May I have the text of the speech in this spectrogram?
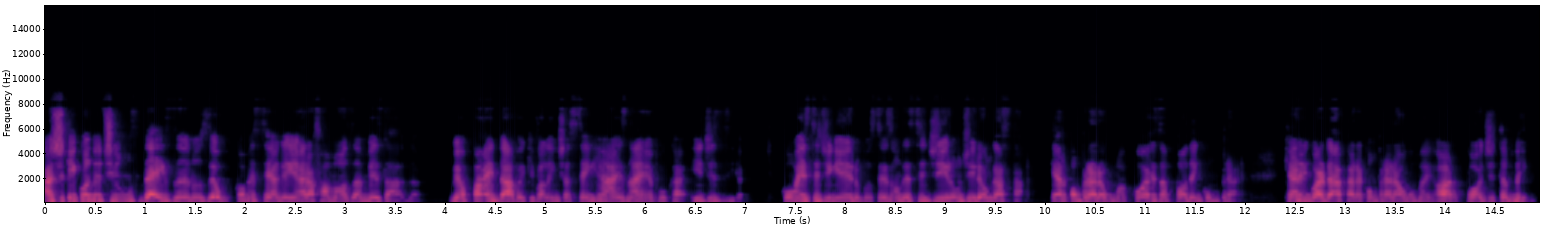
Acho que quando eu tinha uns 10 anos, eu comecei a ganhar a famosa mesada. Meu pai dava o equivalente a 100 reais na época e dizia: Com esse dinheiro, vocês vão decidir onde irão gastar. Quer comprar alguma coisa? Podem comprar. Querem guardar para comprar algo maior? Pode também.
